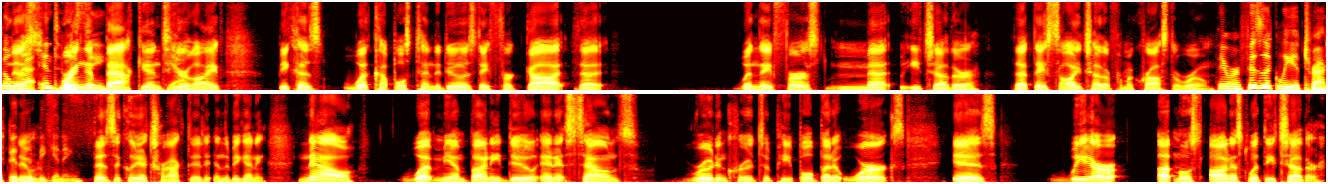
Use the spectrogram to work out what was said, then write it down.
Build that intimacy. Bring it back into your life. Because what couples tend to do is they forgot that when they first met each other, that they saw each other from across the room. They were physically attracted They in the beginning. Physically attracted in the beginning. Now, what me and Bunny do, and it sounds rude and crude to people, but it works, is we are utmost honest with each other.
